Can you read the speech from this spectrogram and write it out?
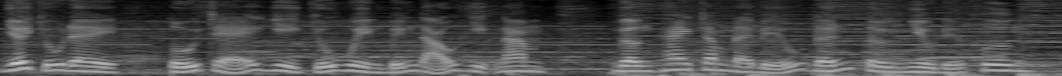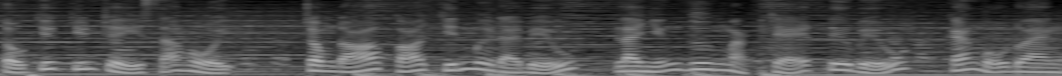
Với chủ đề Tuổi trẻ vì chủ quyền biển đảo Việt Nam, gần 200 đại biểu đến từ nhiều địa phương, tổ chức chính trị xã hội, trong đó có 90 đại biểu là những gương mặt trẻ tiêu biểu, cán bộ đoàn,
